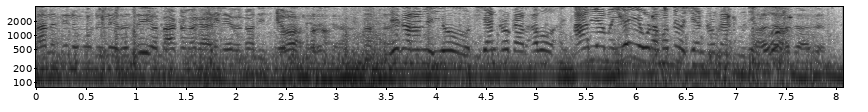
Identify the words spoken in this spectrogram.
सानोतिनो मुटु लिएर चाहिँ यो बाटोमा गाडी लिएर ननिस्क्यो रहेछ त्यही कारणले यो सेन्ट्रो कार अब आर्यमा यही एउटा मात्रै हो सेन्ट्रो कार कुदेको हजुर हजुर।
